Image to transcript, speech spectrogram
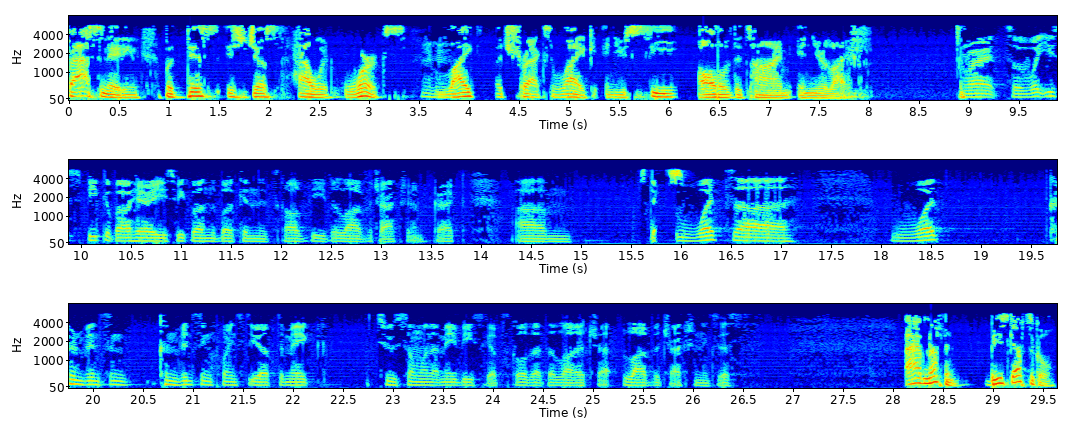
fascinating, but this is just how it works. Mm-hmm. Like attracts like, and you see all of the time in your life. Right. So what you speak about here, you speak about in the book, and it's called the the law of attraction, correct? Um, what uh, what convincing convincing points do you have to make to someone that may be skeptical that the law, attra- law of attraction exists? I have nothing. Be skeptical.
